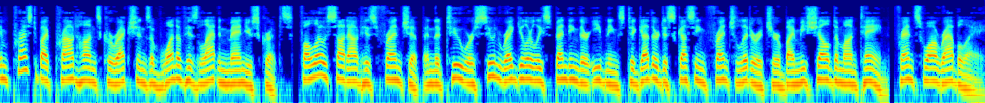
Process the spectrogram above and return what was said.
Impressed by Proudhon's corrections of one of his Latin manuscripts, Fallot sought out his friendship and the two were soon regularly spending their evenings together discussing French literature by Michel de Montaigne, François Rabelais,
